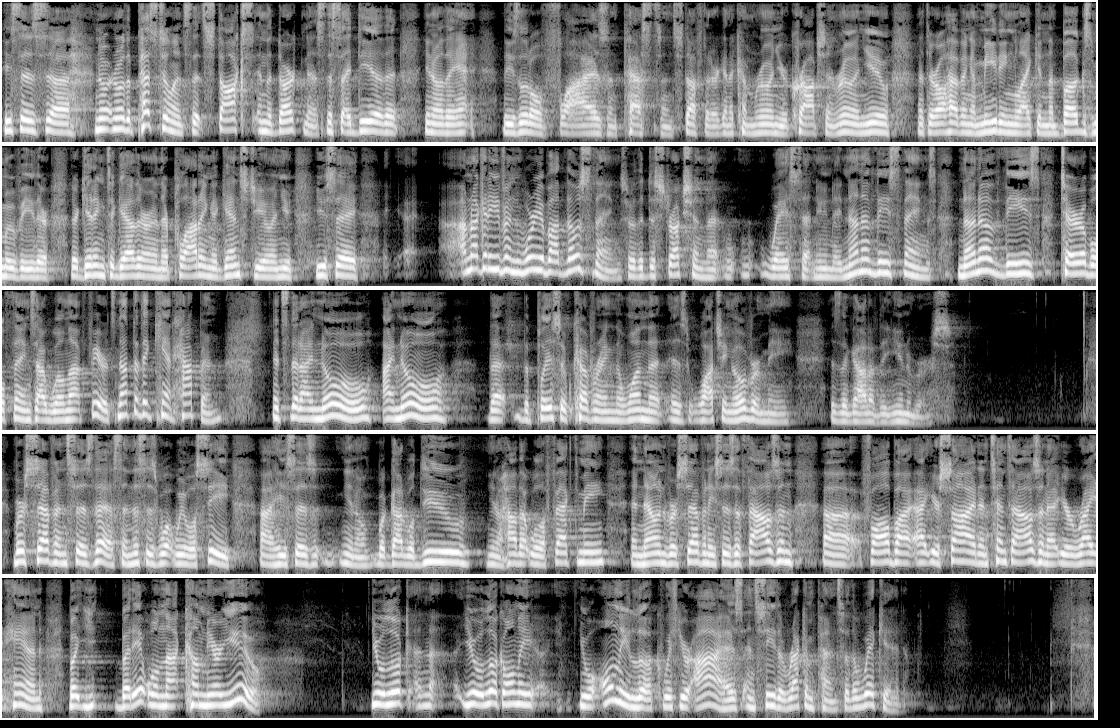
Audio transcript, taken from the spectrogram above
He says, uh, nor, nor, the pestilence that stalks in the darkness. This idea that, you know, they, these little flies and pests and stuff that are going to come ruin your crops and ruin you, that they're all having a meeting like in the Bugs movie. They're, they're getting together and they're plotting against you. And you, you say, I'm not going to even worry about those things or the destruction that wastes at noonday. None of these things, none of these terrible things I will not fear. It's not that they can't happen. It's that I know, I know that the place of covering, the one that is watching over me, is the God of the universe. Verse 7 says this, and this is what we will see. Uh, he says, you know, what God will do, you know, how that will affect me. And now in verse 7, he says, A thousand uh, fall by, at your side and 10,000 at your right hand, but, but it will not come near you. You will look, you will look only, you will only look with your eyes and see the recompense of the wicked.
